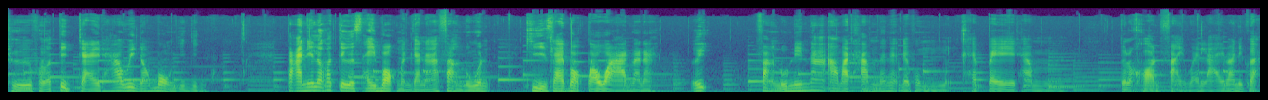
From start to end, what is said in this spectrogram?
ถือผมว่าติดใจท่าวิ่งน้องมงจริงๆ ตานี้เราก็เจอไซบอร์กเหมือนกันนะ ฝั่งนู้น ขี่ไซบอร์กปลาวานมานะ เอ้ย ฝั่งนู้นนี่น่าเอามาทำนะเนี่ย เดี๋ยวผมแคปไปทำตัวละครฝ่ายไวไลท์บ้างดีกว่า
